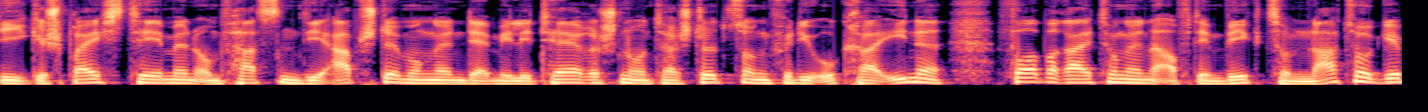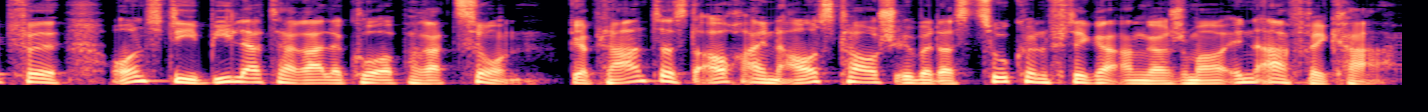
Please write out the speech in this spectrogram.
Die Gesprächsthemen umfassen die Abstimmungen der militärischen Unterstützung für die Ukraine, Vorbereitungen auf dem Weg zum NATO-Gipfel und die bilaterale Kooperation. Geplant ist auch ein Austausch über das zukünftige Engagement in Afrika.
